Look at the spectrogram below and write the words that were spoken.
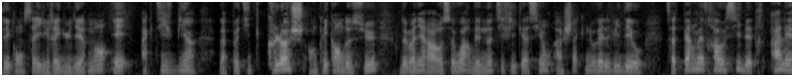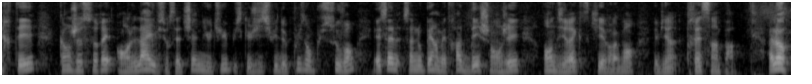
des conseils régulièrement et active bien la petite cloche en cliquant dessus de manière à recevoir des notifications à chaque nouvelle vidéo. Ça te permettra aussi d'être alerté quand je serai en live sur cette chaîne YouTube puisque j'y suis de plus en plus souvent et ça, nous permettra d'échanger en direct ce qui est vraiment eh bien, très sympa. Alors,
